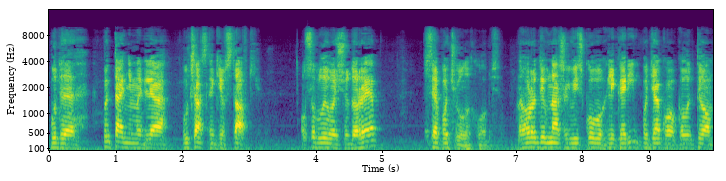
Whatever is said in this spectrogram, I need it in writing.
буде питаннями для учасників ставки. Особливо щодо РЕП, все почули, хлопці. Нагородив наших військових лікарів, подякував колективам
